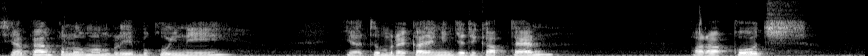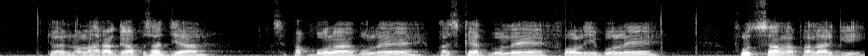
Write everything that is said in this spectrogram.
Siapa yang perlu membeli buku ini? Yaitu mereka yang ingin jadi kapten, para coach, dan olahraga apa saja. Sepak bola boleh, basket boleh, volley boleh, futsal apalagi.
